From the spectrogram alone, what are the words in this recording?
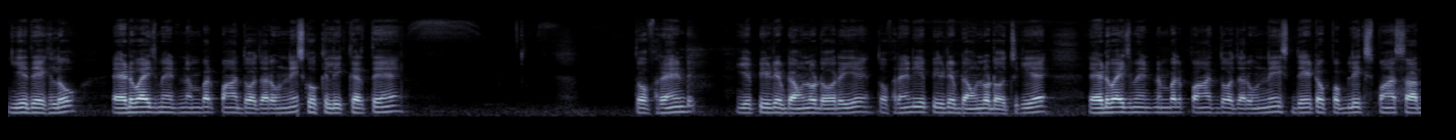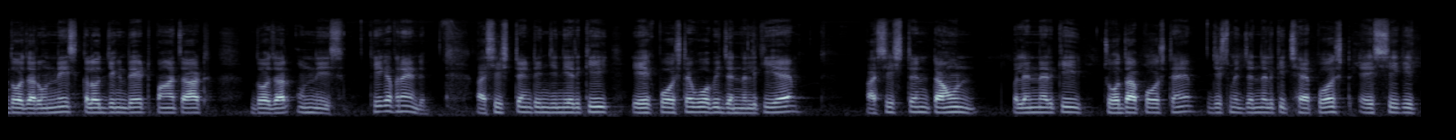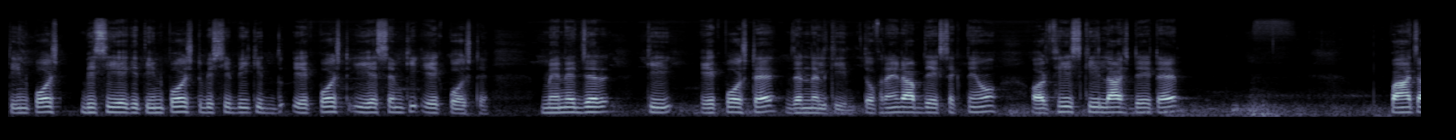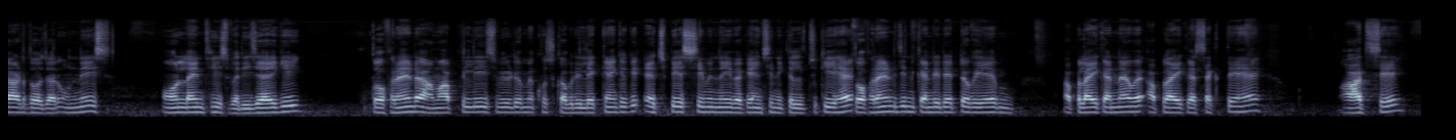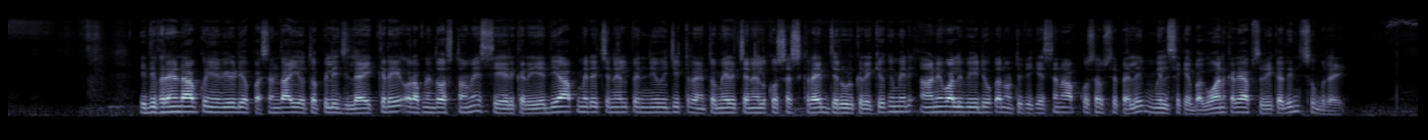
ये देख लो एडवाइजमेंट नंबर पाँच दो हज़ार उन्नीस को क्लिक करते हैं। तो फ्रेंड, ये पीडीएफ डाउनलोड हो रही है। तो फ्रेंड, ये पीडीएफ डाउनलोड हो चुकी है। एडवाइजमेंट नंबर पाँच दो हज़ार उन्नीस डेट ऑफ़ पब्लिक्स पाँच सात दो हज़ार उन्नीस क्लोजिंग डेट पाँच आठ दो हज़ार उन्नीस। ठीक है फ्रेंड असिस्टेंट इंजीनियर की एक पोस्ट है, वो भी जनरल की है। असिस्टेंट टाउन प्लानर की चौदह पोस्ट हैं, जिसमें जनरल की छः पोस्ट एससी की तीन पोस्ट बीसीए की तीन पोस्ट बीसीबी की एक पोस्ट ईएसएम की एक पोस्ट है। मैनेजर की एक पोस्ट है, जनरल की। तो फ्रेंड, आप देख सकते हो, और फ़ीस की लास्ट डेट है पाँच आठ दो हज़ार उन्नीस। ऑनलाइन फ़ीस भरी जाएगी। तो फ्रेंड हम आपके लिए इस वीडियो में खुशखबरी लेके हैं क्योंकि एचपीएससी में नई वैकेंसी निकल चुकी है। तो फ्रेंड जिन कैंडिडेटों को ये अप्लाई करना है वह अप्लाई कर सकते हैं आज से। यदि फ्रेंड आपको ये वीडियो पसंद आई हो तो प्लीज़ लाइक करें और अपने दोस्तों में शेयर करें। यदि आप मेरे चैनल पर न्यू विजिटर हैं तो मेरे चैनल को सब्सक्राइब ज़रूर करें, क्योंकि मेरी आने वाली वीडियो का नोटिफिकेशन आपको सबसे पहले मिल सके। भगवान करे आप सभी का दिन शुभ रहे।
